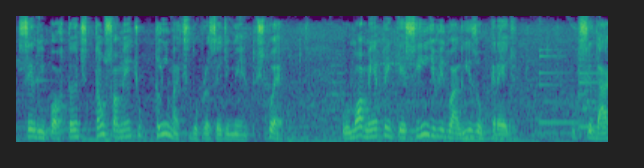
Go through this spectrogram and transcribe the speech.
sendo importante tão somente o clímax do procedimento, isto é, o momento em que se individualiza o crédito, o que se dá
